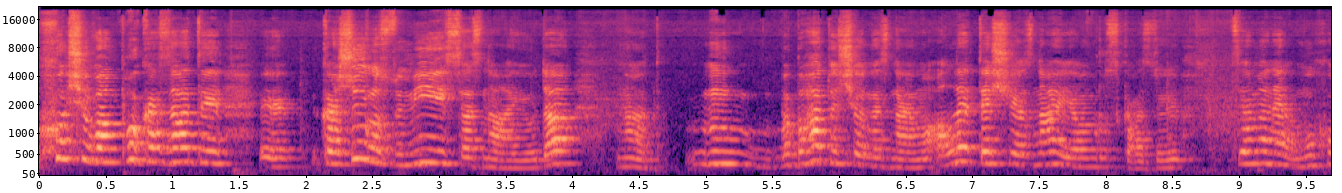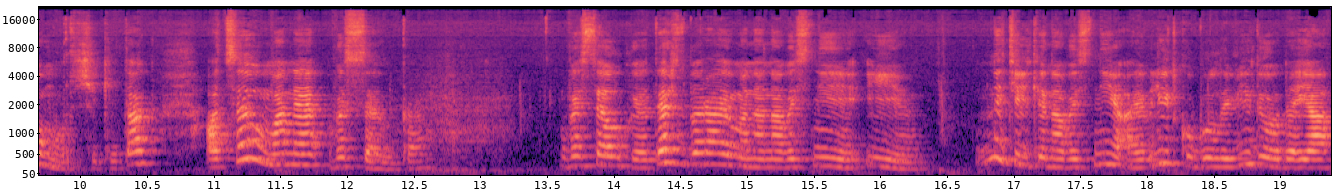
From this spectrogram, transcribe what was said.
Хочу вам показати, е, кажу, розуміюся, знаю. Да? Ми багато чого не знаємо, але те, що я знаю, я вам розказую. Це в мене мухоморчики, так? А це у мене веселка. Веселку я теж збираю, у мене навесні і не тільки навесні, а й влітку були відео, де я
